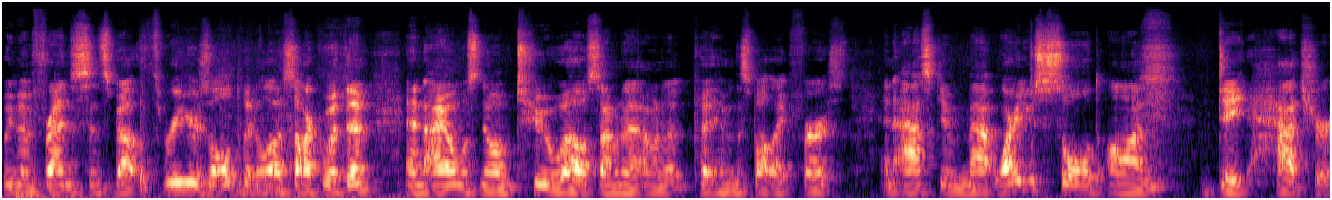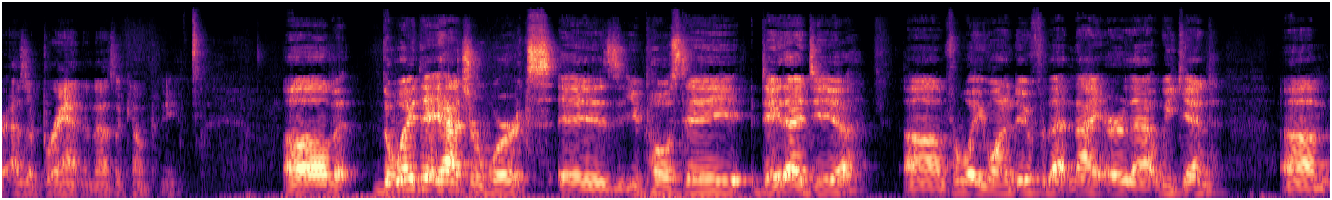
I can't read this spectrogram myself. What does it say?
We've been friends since about three years old. Played a lot of soccer with him, and I almost know him too well. So I'm going to I'm going to put him in the spotlight first and ask him, Matt, why are you sold on Date Hatcher as a brand and as a company? Um, the way Date Hatcher works is you post a date idea um, for what you want to do for that night or that weekend, um,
